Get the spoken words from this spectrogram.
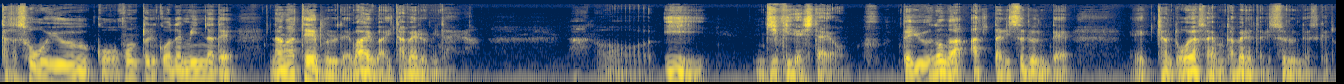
ただそういうこう本当にこうでみんなで長テーブルでワイワイ食べるみたいなあのいい時期でしたよ。っていうのがあったりするんでえちゃんとお野菜も食べれたりするんですけど。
